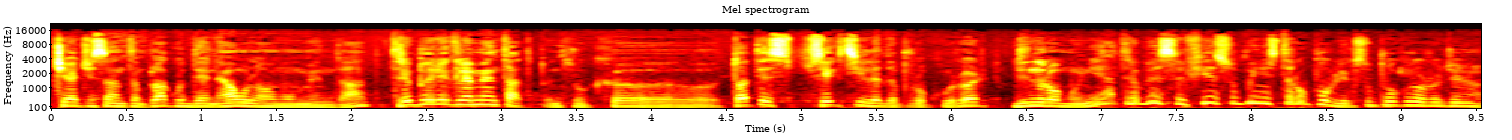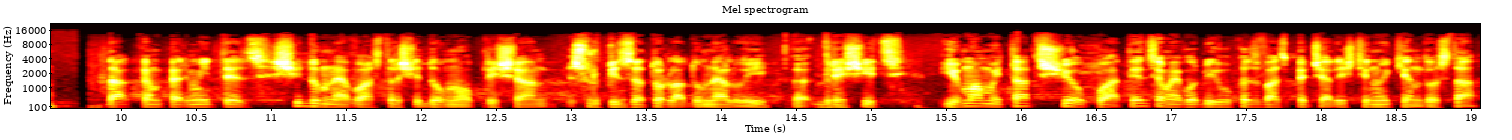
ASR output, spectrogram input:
ceea ce s-a întâmplat cu DNA-ul la un moment dat, trebuie reglementat, pentru că toate secțiile de procurori din România trebuie să fie sub Ministerul Public, sub Procurorul General. Dacă îmi permiteți, și dumneavoastră și domnul Oprișan, surprinzător la dumnealui, uh, greșiți. Eu m-am uitat și eu cu atenție, am mai vorbit cu câțiva specialiști în weekendul ăsta,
